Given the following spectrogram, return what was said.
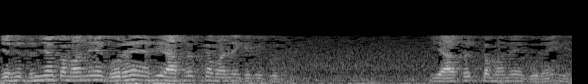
جیسے دنیا کمانے کے گر ہیں ایسے آفت کمانے کے بھی گر ہیں۔ یہ آفت کمانے کے گر ہیں یہ۔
